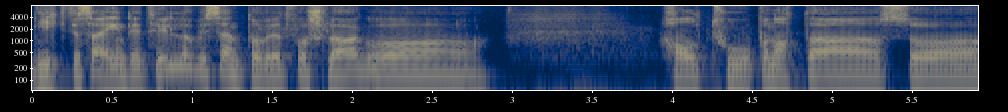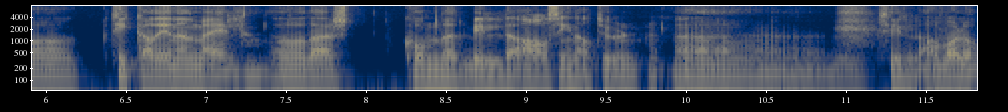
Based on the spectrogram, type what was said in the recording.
gikk det seg egentlig til, og vi sendte over et forslag, og halv to på natta så tikka det inn en mail, og der kom det et bilde av signaturen eh, til Abalå.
